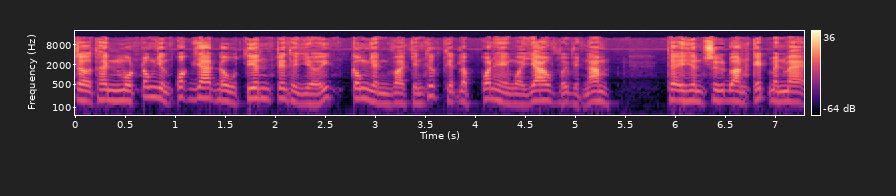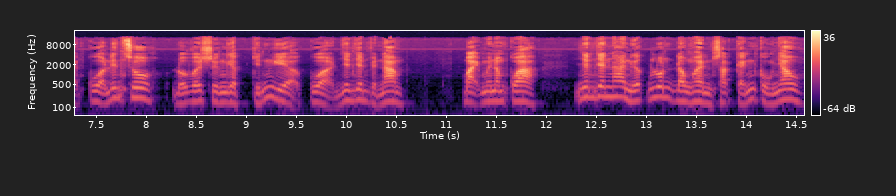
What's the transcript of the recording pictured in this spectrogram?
trở thành một trong những quốc gia đầu tiên trên thế giới công nhận và chính thức thiết lập quan hệ ngoại giao với Việt Nam, thể hiện sự đoàn kết mạnh mẽ của Liên Xô đối với sự nghiệp chính nghĩa của nhân dân Việt Nam. 70 năm qua, nhân dân hai nước luôn đồng hành sát cánh cùng nhau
